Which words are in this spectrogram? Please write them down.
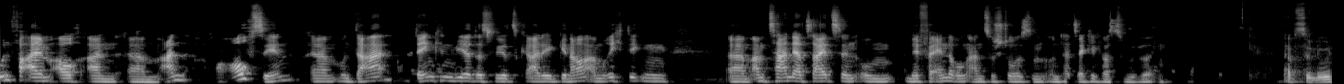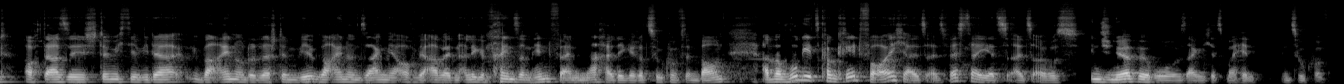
und vor allem auch an, ähm, an Aufsehen. Ähm, und da denken wir, dass wir jetzt gerade genau am richtigen, ähm, am Zahn der Zeit sind, um eine Veränderung anzustoßen und tatsächlich was zu bewirken. Absolut. Auch da stimme ich dir wieder überein oder da stimmen wir überein und sagen ja auch, wir arbeiten alle gemeinsam hin für eine nachhaltigere Zukunft im Bauen. Aber wo geht es konkret für euch als, als Vesta jetzt, als eures Ingenieurbüro, sage ich jetzt mal hin, in Zukunft?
